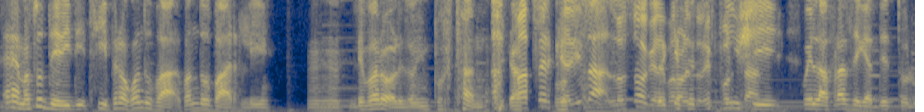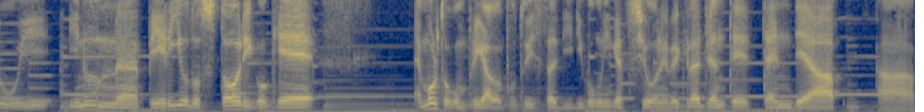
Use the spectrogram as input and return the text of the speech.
Eh, ma tu devi dire... Sì, però quando, pa- quando parli... mhm, le parole sono importanti, Ma per carità, lo so che le Perché parole se sono tu importanti. dici quella frase che ha detto lui in un eh, periodo storico che è, è molto complicato dal punto di vista di, di comunicazione, perché la gente tende a, a-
